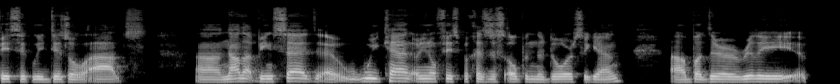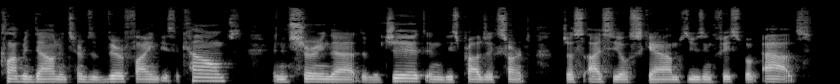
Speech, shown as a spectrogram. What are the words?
basically digital ads. Uh, now that being said, uh, we can, you know, Facebook has just opened the doors again, uh, but they're really clamping down in terms of verifying these accounts and ensuring that they're legit and these projects aren't just ICO scams using Facebook ads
